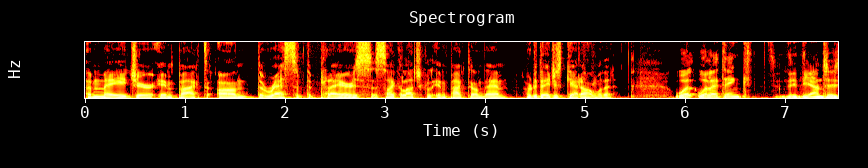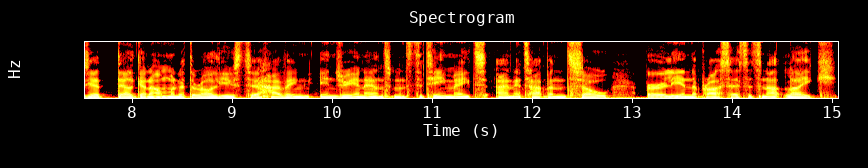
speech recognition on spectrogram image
a major impact on the rest of the players, a psychological impact on them, or do they just get on with it? Well, well, I think the, the answer is yet they'll get on with it. They're all used to having injury announcements to teammates, and it's happened so early in the process. It's not like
